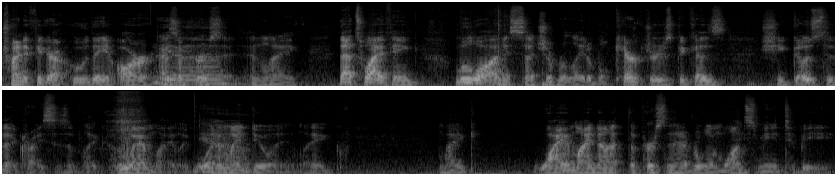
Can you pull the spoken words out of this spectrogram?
trying to figure out who they are as a person, and like that's why I think Mulan is such a relatable character, is because she goes through that crisis of like, who am I? Like, what am I doing? Like, like, why am I not the person that everyone wants me to be?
